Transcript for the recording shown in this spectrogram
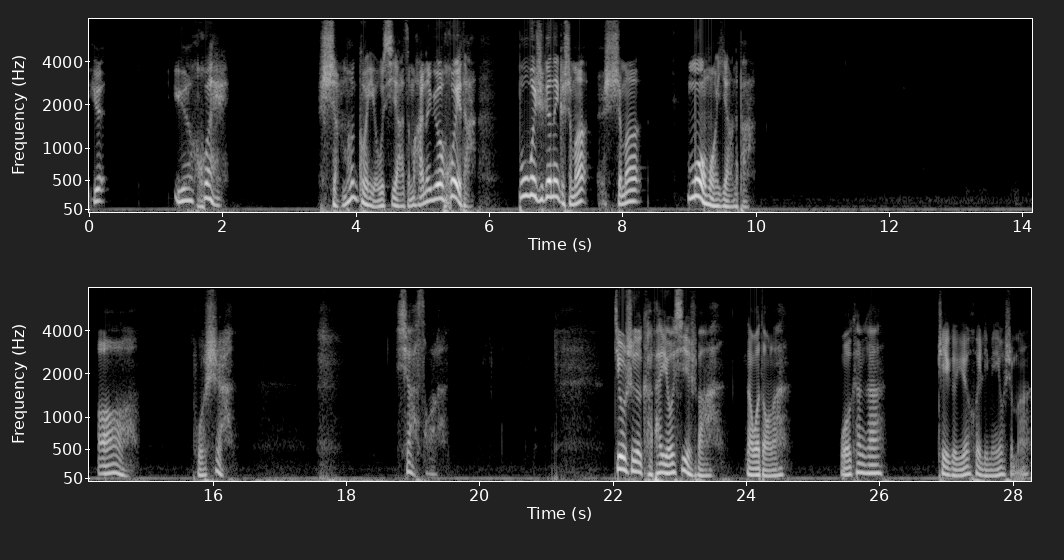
约约会？什么鬼游戏啊？怎么还能约会的？不会是跟那个什么什么陌陌一样的吧？哦，不是啊，吓死我了！就是个卡牌游戏是吧？那我懂了，我看看这个约会里面有什么。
